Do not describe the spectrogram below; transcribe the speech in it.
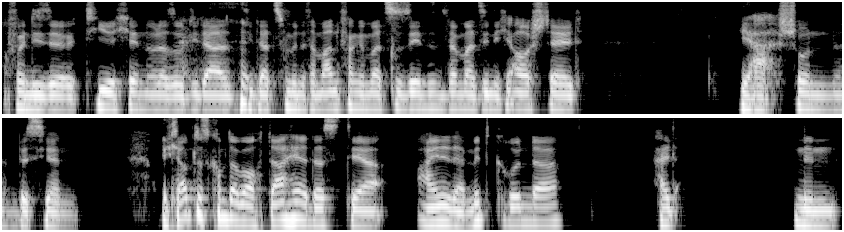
auch wenn diese Tierchen oder so, die da, die da zumindest am Anfang immer zu sehen sind, wenn man sie nicht ausstellt, ja, schon ein bisschen. Ich glaube, das kommt aber auch daher, dass der eine der Mitgründer halt einen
